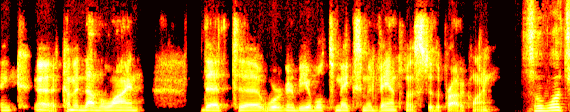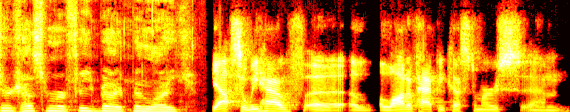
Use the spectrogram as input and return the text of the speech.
think, uh, coming down the line that uh, we're going to be able to make some advancements to the product line. So, what's your customer feedback been like? Yeah, so we have uh, a, a, lot of happy customers. Um,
